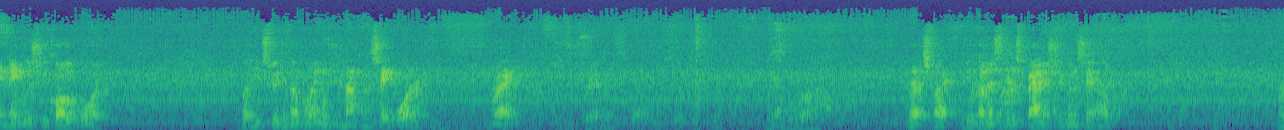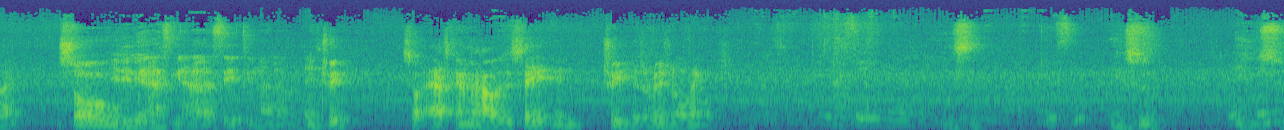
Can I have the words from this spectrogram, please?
in English, you call it water. But you speak another language, you're not going to say water, right? That's right. If you're going to speak Spanish, you're going to say agua. Right? So. You didn't ask me how to say it in my language. In Twi? So ask him how does it say it in Twi, his original language. You see? Insu. Insu.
